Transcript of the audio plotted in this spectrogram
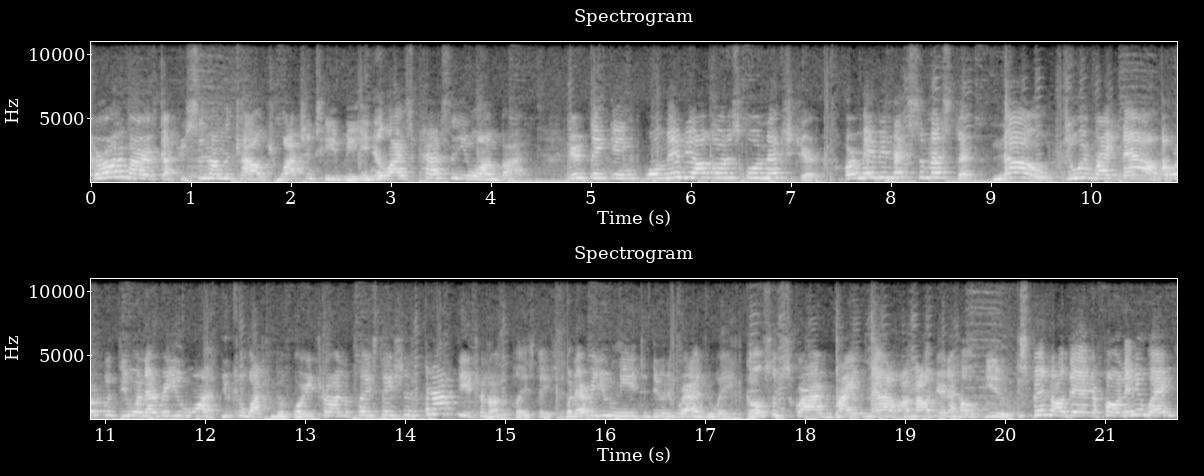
Coronavirus got you sitting on the couch watching TV and your life's passing you on by. You're thinking, well, maybe I'll go to school next year or maybe next semester. No, do it right now. I work with you whenever you want. You can watch me before you turn on the PlayStation and after you turn on the PlayStation. Whatever you need to do to graduate. Go subscribe right now. I'm out here to help you. You spend all day on your phone anyway.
